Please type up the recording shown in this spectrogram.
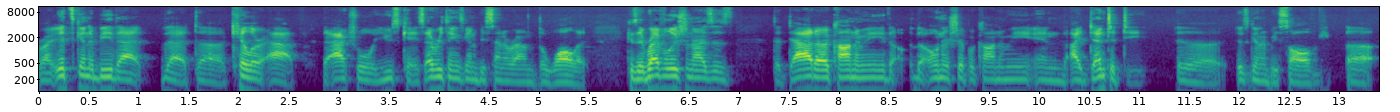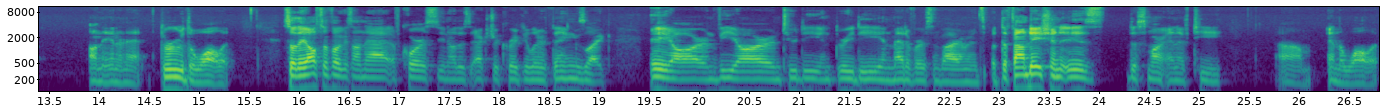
right? It's going to be that that uh, killer app, the actual use case. Everything's going to be centered around the wallet because it revolutionizes the data economy, the, the ownership economy, and identity uh, is going to be solved uh, on the internet through the wallet. So they also focus on that. Of course, you know, there's extracurricular things like AR and VR and 2D and 3D and metaverse environments. But the foundation is the smart NFT um, and the wallet.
